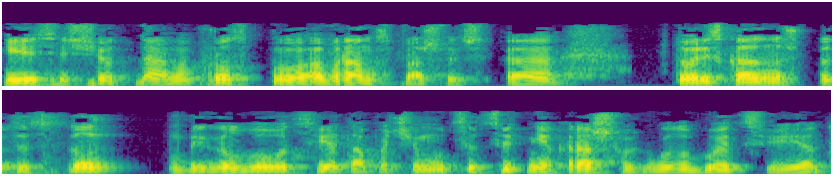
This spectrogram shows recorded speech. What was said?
Есть еще, да, вопрос по Авраам спрашивает. Э, в Торе сказано, что цицит должен быть голубого цвета. А почему цицит не окрашивают в голубой цвет?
